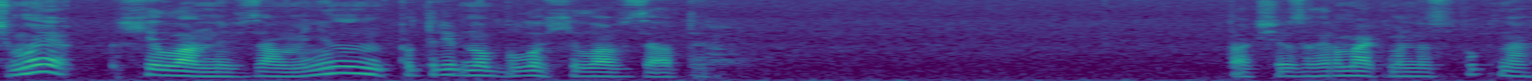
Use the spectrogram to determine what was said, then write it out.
Чому я хіла не взяв? Мені потрібно було хіла взяти. Так, зараз гермек мене стукне.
